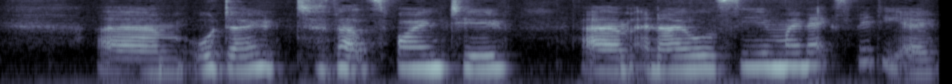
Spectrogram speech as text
um, or don't, that's fine too. Um, and I will see you in my next video.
